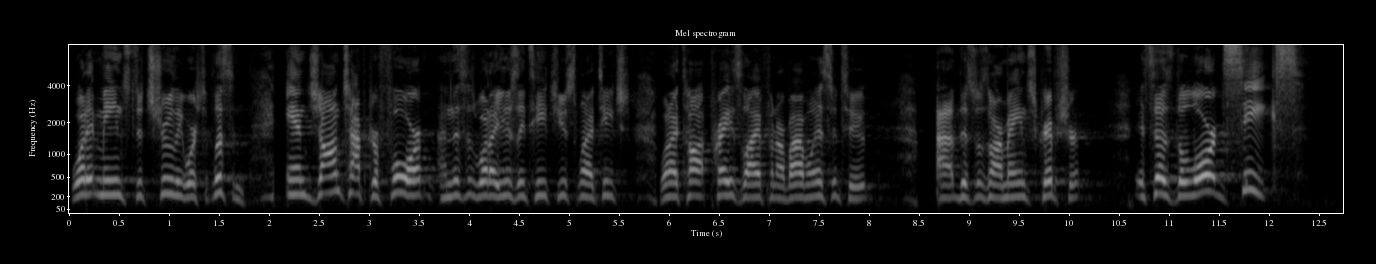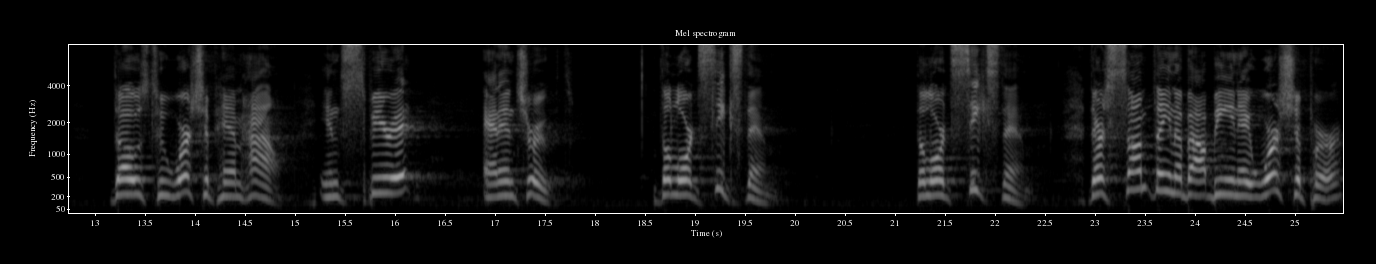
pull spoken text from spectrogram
what it means to truly worship. Listen, in John chapter 4, and this is what I usually teach, used when I teach, when I taught Praise Life in our Bible Institute, uh, this was our main scripture. It says, The Lord seeks those to worship him how? In spirit and in truth. The Lord seeks them. The Lord seeks them. There's something about being a worshiper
